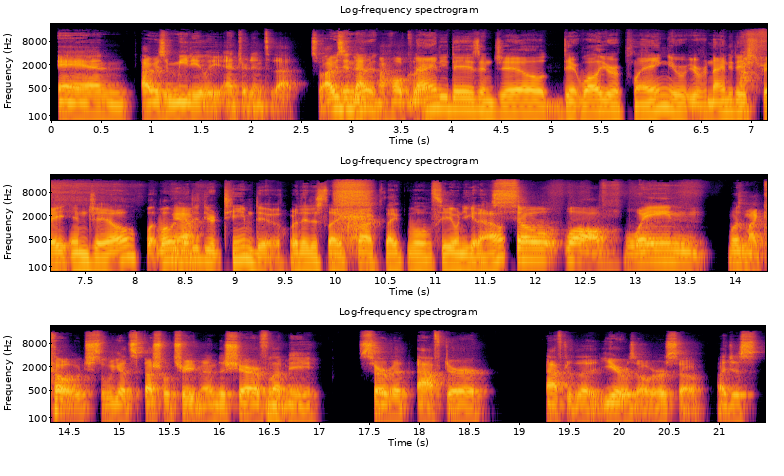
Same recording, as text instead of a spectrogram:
and I was immediately entered into that. So I was in You that my whole career. Ninety days in jail while you were playing. You were, you were ninety days straight in jail. What what, Yeah. what did your team do? Were they just like fuck? Like we'll see you when you get out. So, well, Wayne was my coach, so we got special treatment. The sheriff let Mm. me serve it after after the year was over. So I just,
